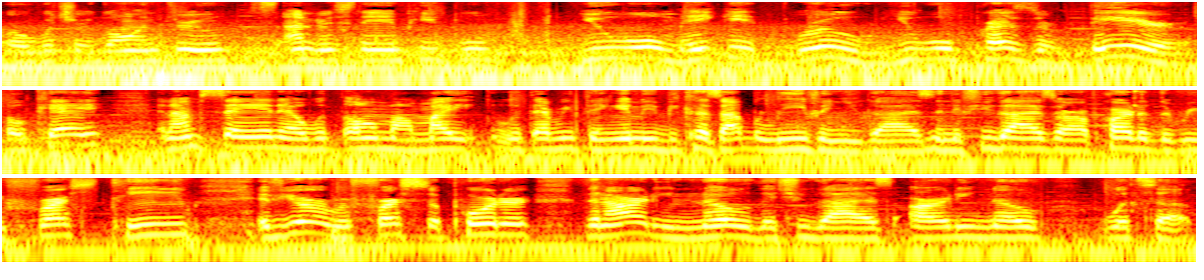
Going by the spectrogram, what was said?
or what you're going through, just understand people. You will make it through. You will persevere, okay? And I'm saying that with all my might, with everything in me, because I believe in you guys. And if you guys are a part of the Refresh team, if you're a Refresh supporter, then I already know that you guys already know what's up.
